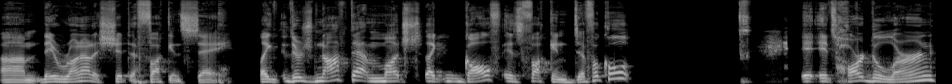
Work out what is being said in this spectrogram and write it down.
um they run out of shit to fucking say like there's not that much like golf is fucking difficult it, it's hard to learn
